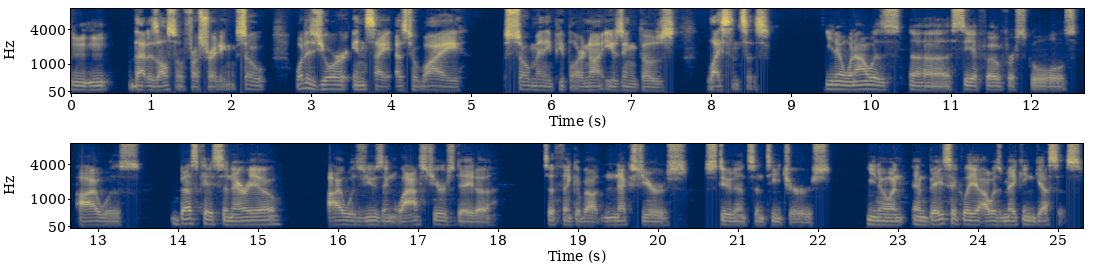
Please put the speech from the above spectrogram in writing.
mm-hmm. that is also frustrating. So, what is your insight as to why so many people are not using those licenses? You know, when I was uh, CFO for schools, I was best case scenario. I was using last year's data to think about next year's students and teachers, you know, and, and basically I was making guesses,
